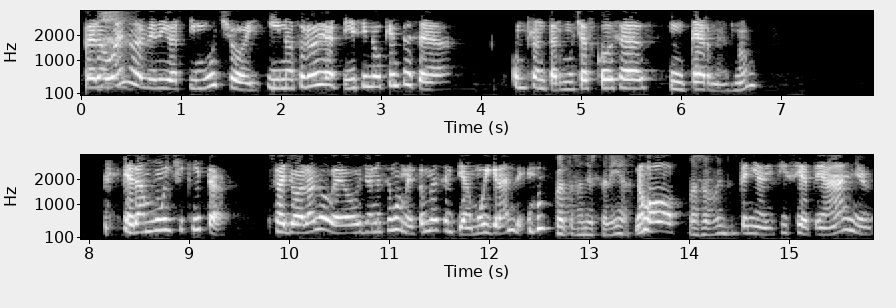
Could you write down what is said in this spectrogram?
Pero bueno, me divertí mucho y, y no solo me divertí, sino que empecé a confrontar muchas cosas internas, ¿no? Era muy chiquita, o sea, yo ahora lo veo, yo en ese momento me sentía muy grande. ¿Cuántos años tenías? No, más o menos. Tenía 17 años.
